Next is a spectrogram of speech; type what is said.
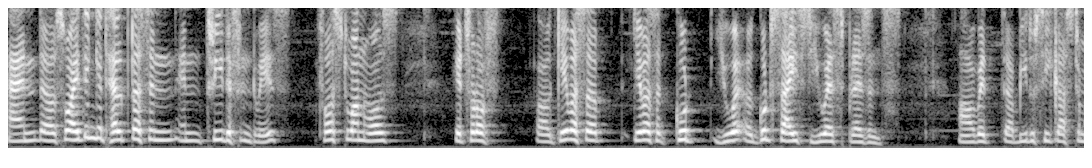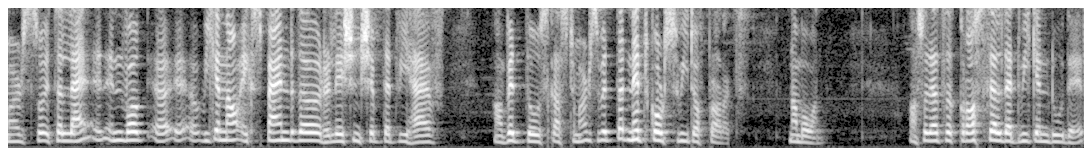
And so I think it helped us in, in three different ways. First one was it sort of uh, gave us a gave us a good U- a good sized US presence uh, with uh, B2C customers. So it's a la- in work uh, uh, we can now expand the relationship that we have uh, with those customers with the Netcore suite of products. Number one, so that's a cross sell that we can do there.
